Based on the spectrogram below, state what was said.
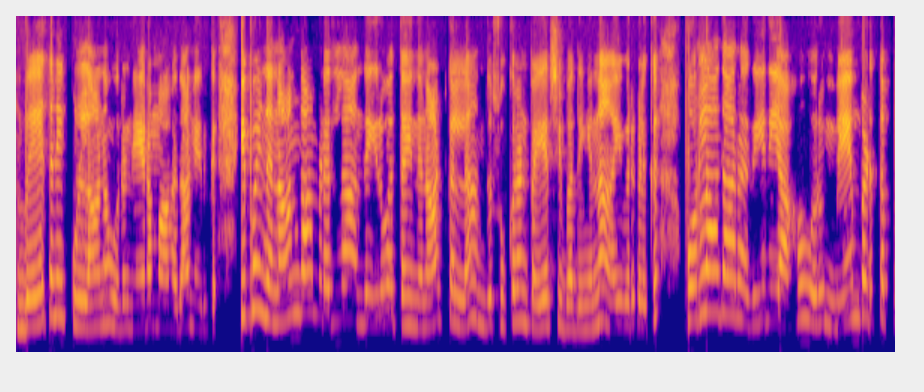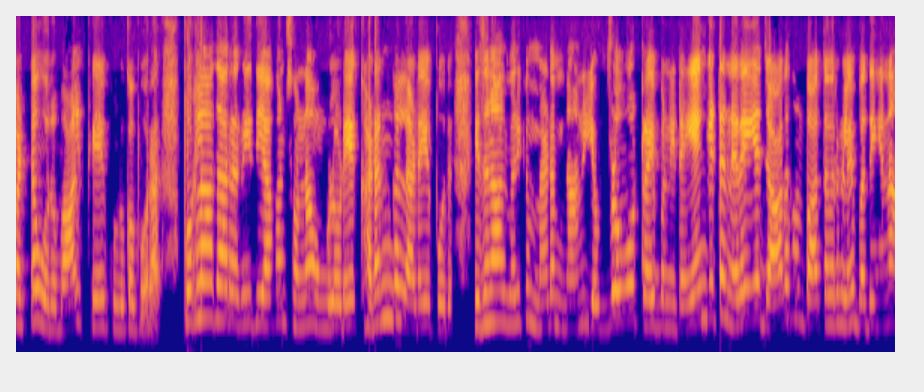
வேதனைக்குள்ளான ஒரு நேரமாக தான் இருக்கு. இப்போ இந்த நான்காம் இடத்துல அந்த இருபத்தைந்து நாட்கள்ல அந்த சுக்கரன் பயிற்சி பாத்தீங்கன்னா இவர்களுக்கு பொருளாதார ரீதியாக ஒரு மேம்படுத்தப்பட்ட ஒரு வாழ்க்கையை கொடுக்க போறார். பொருளாதார ரீதியாகன்னு சொன்னா உங்களுடைய கடன்கள் அடைய போகுது. இதனால் வரைக்கும் மேடம் நானும் எவ்வளவோ ட்ரை பண்ணிட்டேன். என்கிட்ட நிறைய ஜாதகம் பார்த்தவர்களே பாத்தீங்கன்னா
